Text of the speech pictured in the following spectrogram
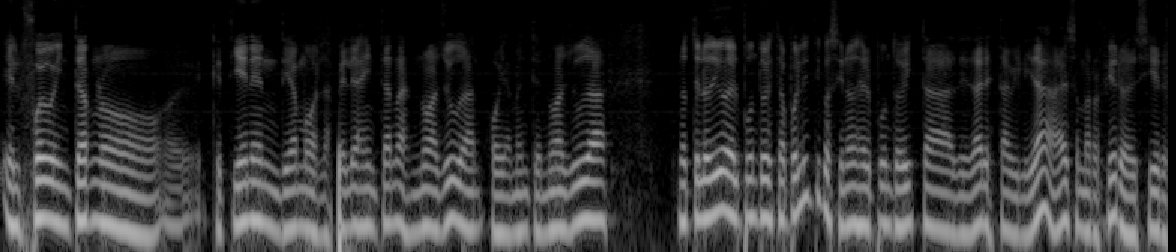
el fuego interno eh, que tienen, digamos, las peleas internas no ayudan, obviamente no ayuda. No te lo digo desde el punto de vista político, sino desde el punto de vista de dar estabilidad, a eso me refiero, es decir,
